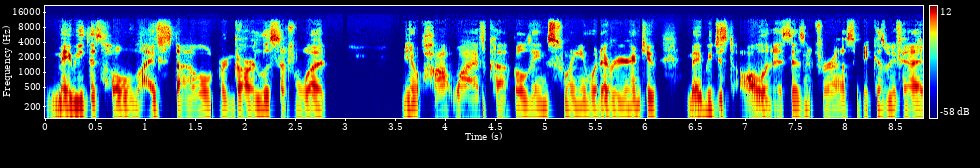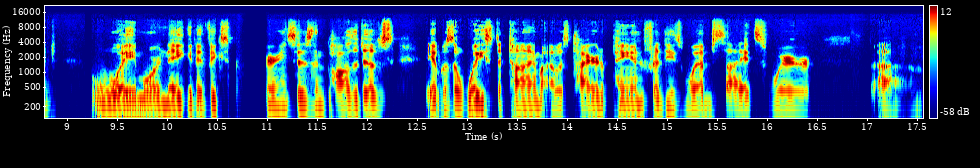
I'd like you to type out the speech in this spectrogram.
maybe this whole lifestyle, regardless of what you know, hot wife, cuckolding, swinging, whatever you're into, maybe just all of this isn't for us because we've had way more negative experiences than positives. It was a waste of time. I was tired of paying for these websites where, um,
